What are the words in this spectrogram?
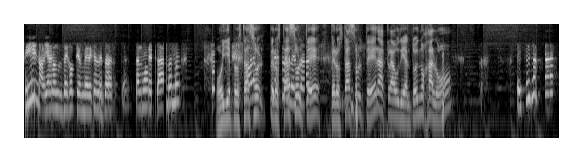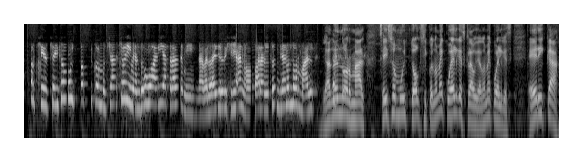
Sí, no, ya no los dejo que me dejen de estar, estar molestando, ¿no? Oye, pero estás sol- pero ¿quieres estás soltera, pero estás soltera, Claudia, entonces no jaló. Estoy soltera porque se hizo muy tóxico el muchacho y me anduvo ahí atrás de mí. La verdad, yo dije, ya no, para eso ya no es normal. Ya no es normal. Se hizo muy tóxico. No me cuelgues, Claudia, no me cuelgues. Erika,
